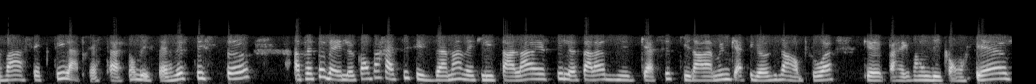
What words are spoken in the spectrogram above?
va affecter la prestation des services? C'est ça. Après ça, ben, le comparatif, évidemment, avec les salaires, c'est le salaire d'une éducatrice qui est dans la même catégorie d'emploi que, par exemple, des concierges.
